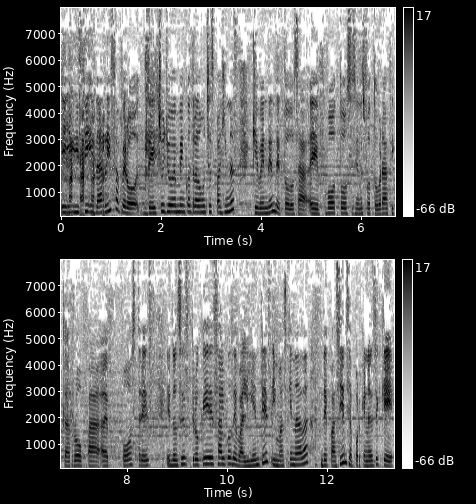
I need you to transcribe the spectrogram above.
Y, y sí, y da risa, pero de hecho yo me he encontrado muchas páginas que venden de todo, o sea, eh, fotos, sesiones fotográficas, ropa, eh, postres, entonces creo que es algo de valientes y más que nada de paciencia, porque no es de que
